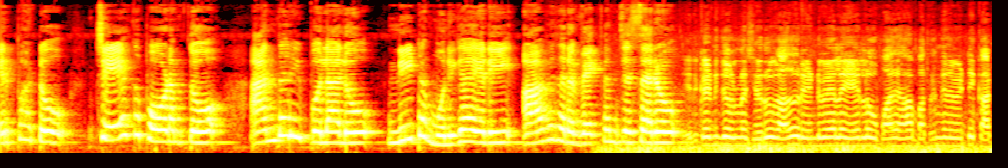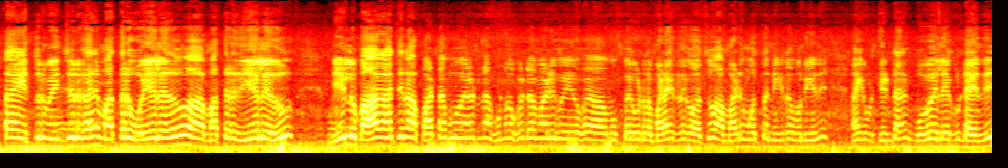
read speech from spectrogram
ఏర్పాటు చేయకపోవడంతో అందరి పొలాలు నీట మునిగాయని ఆవేదన వ్యక్తం చేశారు. ఎందుకంటే ఇందులో ఉన్న చెరువు కాదు రెండు వేల ఏళ్ళ ఉపాధి హామీ పథకం కింద పెట్టి కట్ట ఎత్తులు పెంచారు కానీ మత్తడి పోయలేదు ఆ మత్తడి తీయలేదు. నీళ్ళు బాగా వచ్చిన ఆ పట్ట భూమి నాకు ఉన్న ఒకటే మడి ఒక ముప్పై గుంటల మడి అయితే కావచ్చు. ఆ మడి మొత్తం నీట మునిగింది. నాకు ఇప్పుడు తినడానికి భూమి లేకుండా అయింది.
